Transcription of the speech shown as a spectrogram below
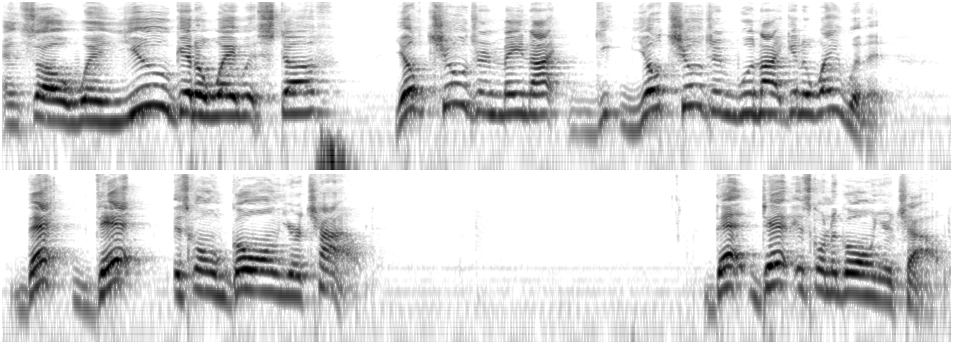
And so when you get away with stuff, your children may not get, your children will not get away with it. That debt is going to go on your child. That debt is going to go on your child.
